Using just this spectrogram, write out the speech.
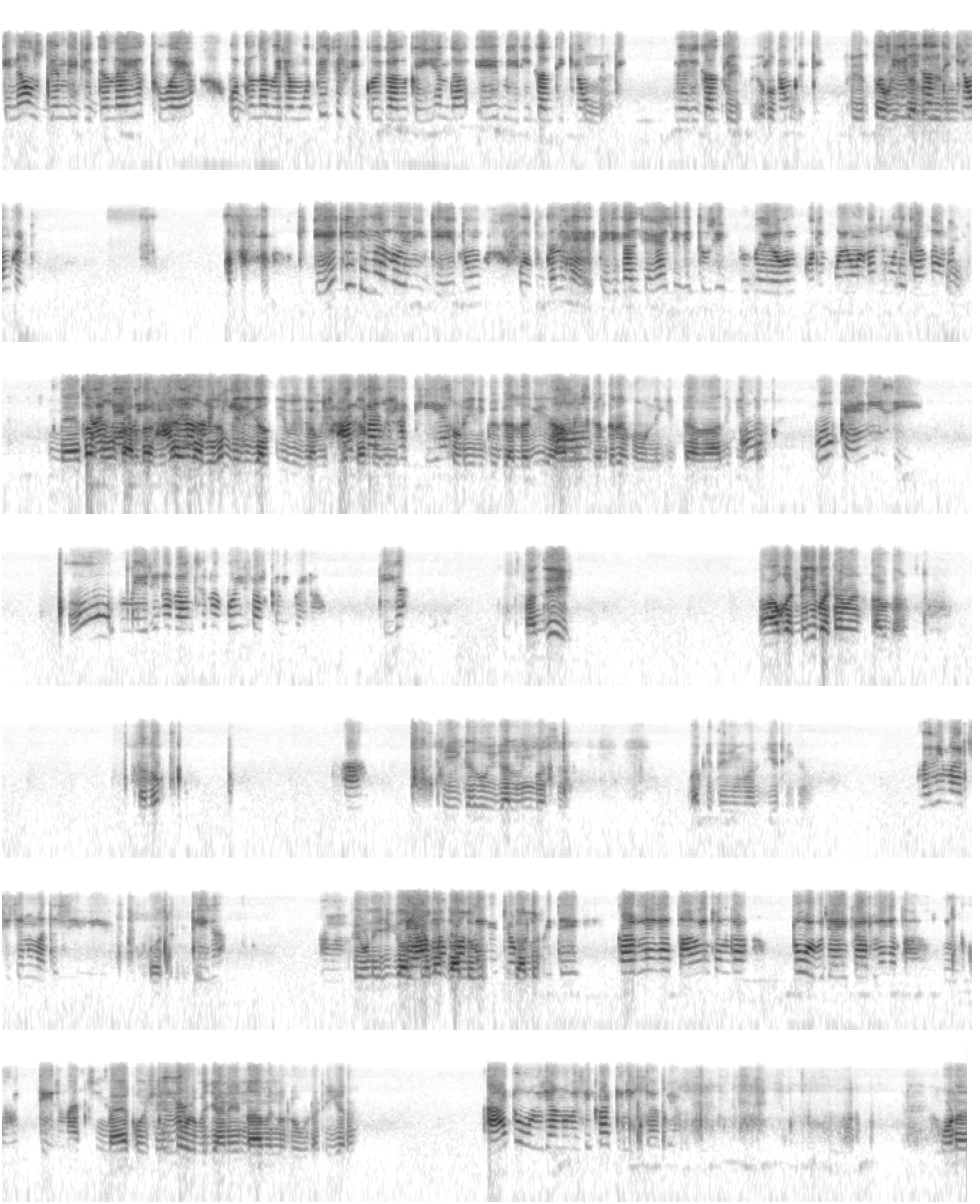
ਇਹਨਾਂ ਉਸ ਦਿਨ ਦੀ ਜਿੱਦਾਂ ਦਾ ਇਹ ਹੱਥੋਂ ਆਇਆ ਉਦੋਂ ਦਾ ਮੇਰੇ ਮੂੰਹ ਤੇ ਸਿਰਫ ਇੱਕੋ ਹੀ ਗੱਲ ਕਹੀ ਜਾਂਦਾ ਇਹ ਮੇਰੀ ਗਲਤੀ ਕਿਉਂ। ਕੱਢੀ ਮੇਰੀ ਗਲਤੀ ਕਿਉਂ ਕੱਢੀ ਫੇਰ ਤਾਂ ਉਹੀ ਗੱਲ ਗਲਤੀ ਕਿਉਂ ਕੱਢੀ ਇਹ ਕੀ ਕੀ ਗੱਲ ਹੋਈ ਨਹੀਂ ਜੇ ਤੂੰ ਉਦੋਂ ਹੈ ਤੇਰੀ ਗੱਲ ਚ ਹੈਗਾ ਸੀ ਵੀ ਤੁਸੀਂ ਉਹਦੇ ਮੂਰੇ ਉਹਨਾਂ ਦੇ ਮੂਰੇ ਕਹਿੰਦਾ ਨਾ। ਮੈਂ ਤਾਂ ਮੈਂ ਕਰਦਾ ਮੇਰੀ ਸੀ ਨਾ ਇਹਨਾਂ ਦੇ ਮੇਰੀ ਗਲਤੀ ਹੋਈ ਹਾਂ ਵੀ ਹਰ ਸਿਕੰਦਰ ਗੱਲ ਨੇ ਵੀ ਸੁਣੀ ਨਹੀਂ ਕੋਈ ਗੱਲ ਹੈਗੀ ਹਾਂ ਵੀ ਉਹ- ਸਿਕੰਦਰ ਨੇ ਫੋਨ ਨਹੀਂ ਕੀਤਾ ਆ ਨਹੀਂ ਕੀਤਾ। ਉਹ ਉਹ ਕਹਿਣੀ ਉਹ ਮੇਰੇ ਨਾਲ ਬੈਂਸ ਨਾਲ ਕੋਈ ਫ਼ਰਕ ਨਹੀਂ ਪੈਣਾ। ਠੀਕ ਆ? ਹਾਂਜੀ। ਆਓ ਗੱਡੀ 'ਚ ਬੈਠਾ ਮੈਂ ਕਰਦਾ। ਹੈਲੋ। ਹਾਂ। ਠੀਕ ਹੈ ਕੋਈ ਗੱਲ ਨਹੀਂ ਬਸ। ਬਾਕੀ ਤੇਰੀ ਮਰਜ਼ੀ ਹੈ ਠੀਕ ਹੈ ਮੇਰੀ ਮਰਜ਼ੀ ਤੈਨੂੰ ਮੈਂ ਦੱਸੀ ਹੋਈ ਹੈ ਬਸ ਠੀਕ। ਠੀਕ ਆ? ਹਮ। ਤੇ ਹੁਣ ਇਹੀ ਗੱਲ ਸੀ ਨਾ ਗੱਲ ਗੱਲ ਕਿਤੇ ਕਰ ਲੇਗਾ ਤਾਂ ਵੀ ਚੰਗਾ ਢੋਲ ਵਜਾਈ ਕਰ ਲੇਗਾ ਤਾਂ ਵੀ ਉਹ ਵੀ ਮਰਜ਼ੀ ਮੈਂ ਕੁਛ ਨਹੀਂ ਢੋਲ ਵਜਾਣੇ ਨਾ ਮੈਨੂੰ ਲੋੜ ਆ ਠੀਕ ਹੈ ਨਾ? ਆ ਢੋਲ ਵਜਾਉਣ ਨੂੰ ਵੈਸੇ ਘੱਟ ਨਹੀਂ ਹੁੰਦਾ ਪਿਆ। ਹੁਣ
